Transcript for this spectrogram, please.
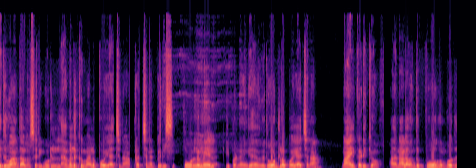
எதுவாக இருந்தாலும் சரி ஒரு லெவலுக்கு மேலே போயாச்சுன்னா பிரச்சனை பெருசு. இப்போ ஒன்றுமே இல்லை. இப்போ நீங்கள் ரோட்டில் போயாச்சுன்னா நாய் கடிக்கும். அதனால் வந்து போகும்போது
